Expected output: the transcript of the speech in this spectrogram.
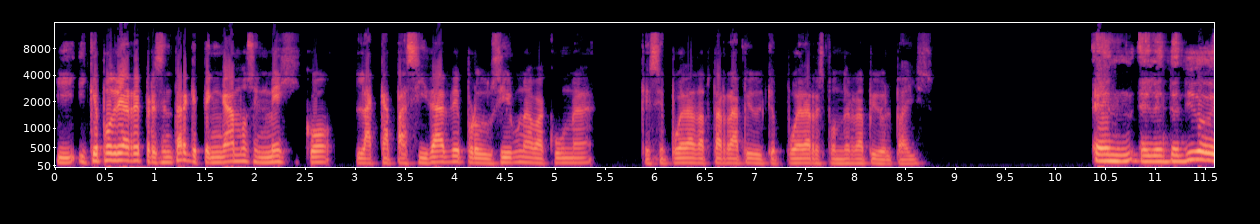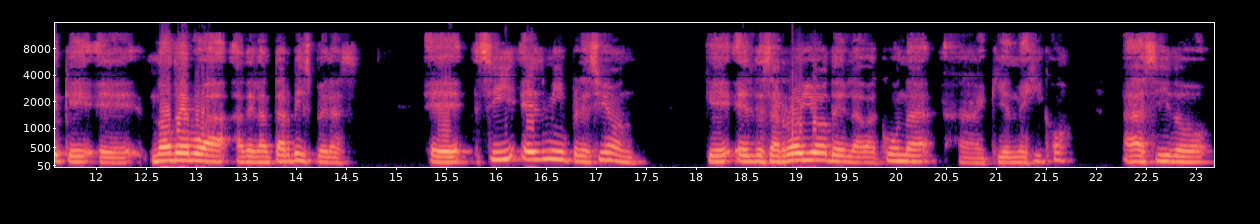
¿Y, ¿Y, qué podría representar que tengamos en México la capacidad de producir una vacuna que se pueda adaptar rápido y que pueda responder rápido el país? En el entendido de que eh, no debo adelantar vísperas, eh, sí es mi impresión que el desarrollo de la vacuna aquí en México ha sido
